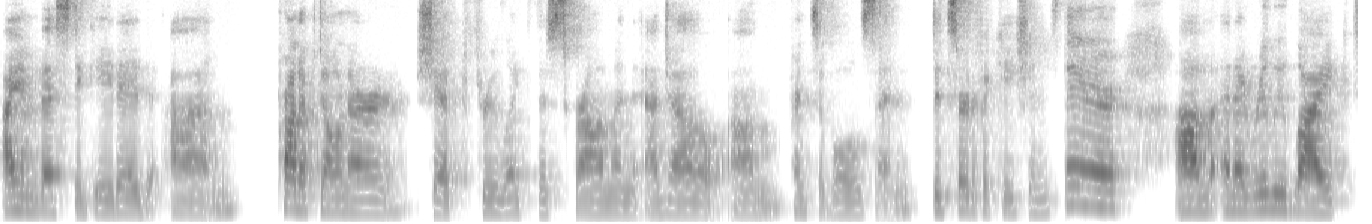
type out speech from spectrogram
I investigated um, product ownership through like the Scrum and Agile um, principles and did certifications there. Um, and I really liked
